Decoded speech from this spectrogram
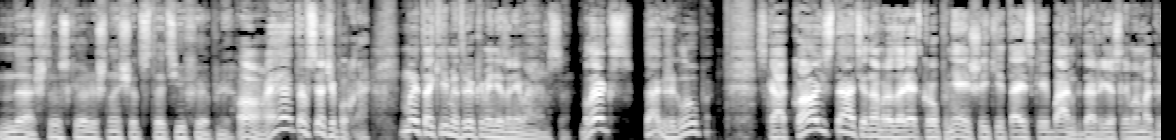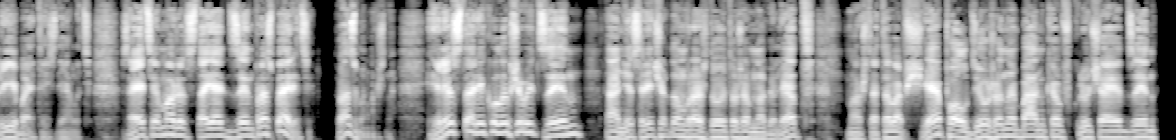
«Да, что скажешь насчет статьи Хэпли?» «О, это все чепуха. Мы такими трюками не занимаемся. Блэкс так же глупо. С какой стати нам разорять крупнейший китайский банк, даже если мы могли бы это сделать? За этим может стоять Дзин Просперити. Возможно. Или старик улыбчивый Цин. Они с Ричардом враждуют уже много лет. Может, это вообще полдюжины банков, включая Дзин.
